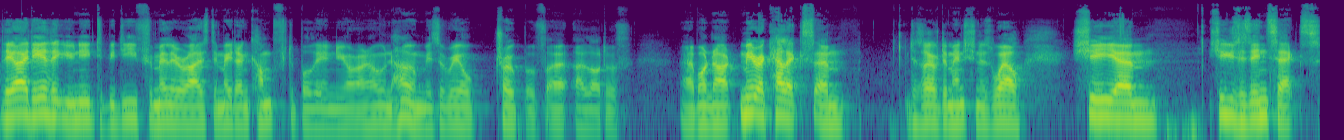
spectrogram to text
the idea that you need to be defamiliarized and made uncomfortable in your own home is a real trope of uh, a lot of uh, modern art. Mira Calix um, deserved a mention as well. She, um, she uses insects,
